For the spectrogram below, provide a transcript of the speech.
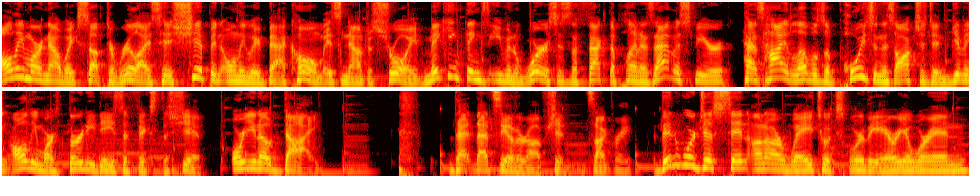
Olimar now wakes up to realize his ship and only way back home is now destroyed. Making things even worse is the fact the planet's atmosphere has high levels of poisonous oxygen, giving Olimar 30 days to fix the ship. Or, you know, die. that That's the other option. It's not great. Then we're just sent on our way to explore the area we're in.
